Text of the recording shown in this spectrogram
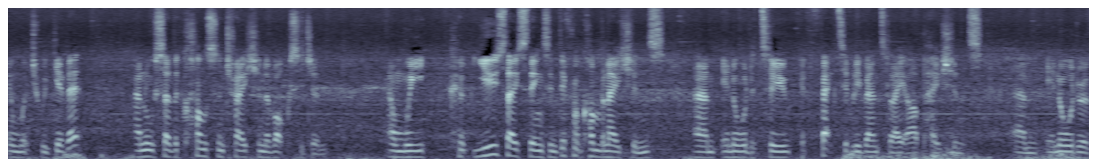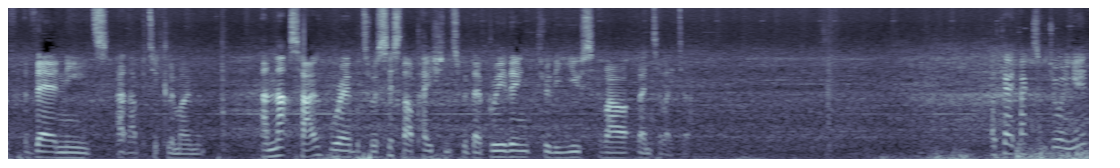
in which we give it, and also the concentration of oxygen. And we use those things in different combinations um, in order to effectively ventilate our patients um, in order of their needs at that particular moment. And that's how we're able to assist our patients with their breathing through the use of our ventilator. Okay, thanks for joining in.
